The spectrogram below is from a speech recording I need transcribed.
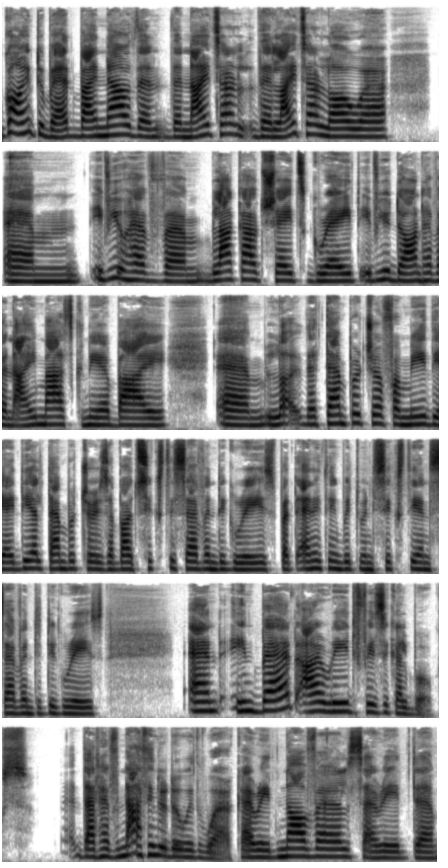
going to bed, by now the, the nights are the lights are lower. Um, if you have um, blackout shades, great. If you don't have an eye mask nearby, um, lo- the temperature for me, the ideal temperature is about 67 degrees, but anything between 60 and 70 degrees. And in bed, I read physical books that have nothing to do with work. I read novels, I read uh,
